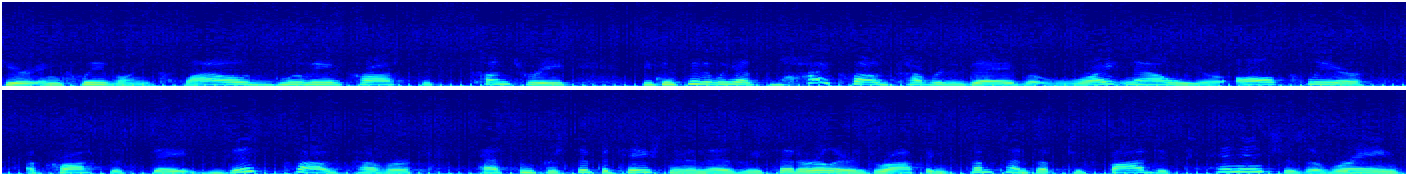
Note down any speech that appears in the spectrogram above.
here in Cleveland. Clouds moving across the country. You can see that we had some high cloud cover today, but right now we are all clear across the state. This cloud cover has some precipitation, and as we said earlier, dropping sometimes up to 5 to 10 inches of rain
